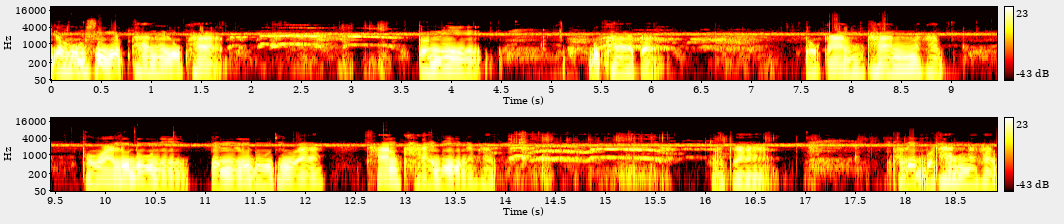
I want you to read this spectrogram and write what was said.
เดี๋ยวผมสีเก็บทานให้ลูกค้าตอนนี้ลูกค้าก็ต้องการทานนะครับ เพราะว่าฤดูนี้เป็นฤดูที่ว่าทานขายดีนะครับ แล้วก็ผลิตบ่ทันนะครับ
